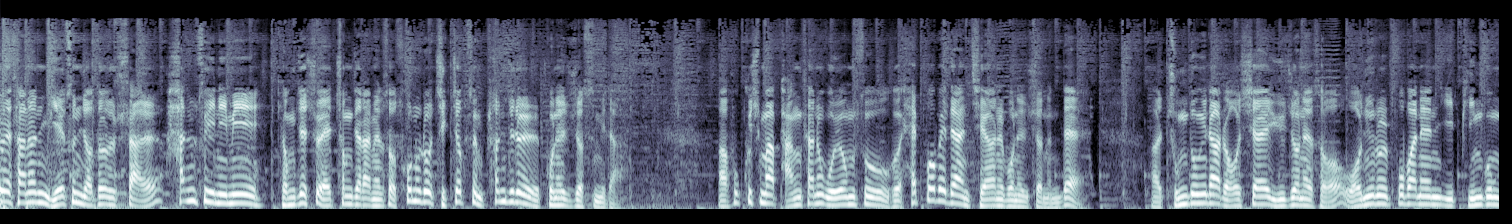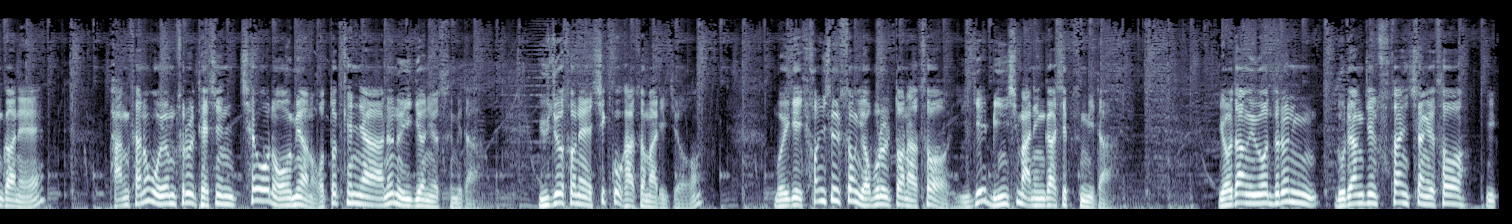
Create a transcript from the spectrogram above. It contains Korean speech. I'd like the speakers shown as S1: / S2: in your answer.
S1: 청주에 사는 68살 한수희 님이 경제쇼 애청자라면서 손으로 직접 쓴 편지를 보내주셨습니다. 아, 후쿠시마 방사능 오염수 그 해법에 대한 제안을 보내주셨는데 아, 중동이나 러시아에 유전해서 원유를 뽑아낸 이 빈 공간에 방사능 오염수를 대신 채워 넣으면 어떻겠냐는 의견이었습니다. 유조선에 싣고 가서 말이죠. 뭐 이게 현실성 여부를 떠나서 이게 민심 아닌가 싶습니다. 여당 의원들은 노량진 수산시장에서 이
